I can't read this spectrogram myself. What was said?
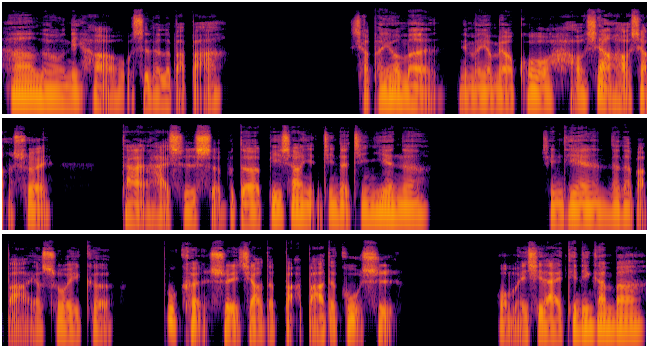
Hello，你好，我是乐乐爸爸。小朋友们，你们有没有过好想好想睡，但还是舍不得闭上眼睛的经验呢？今天乐乐爸爸要说一个不肯睡觉的爸爸的故事，我们一起来听听看吧。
